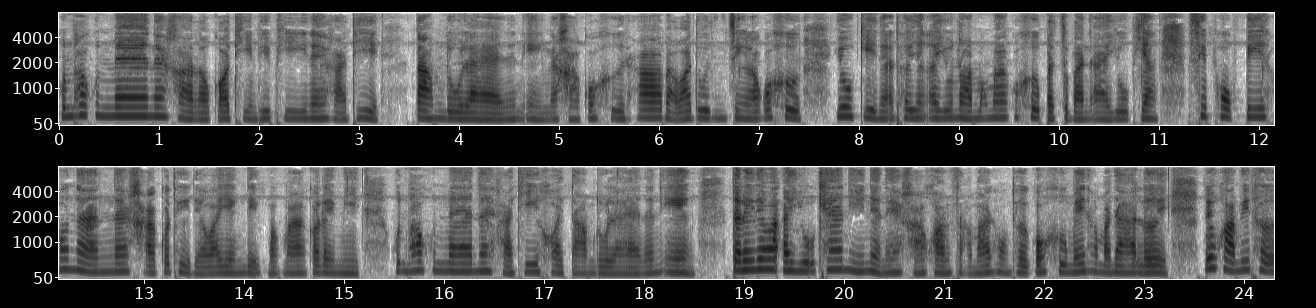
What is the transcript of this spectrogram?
คุณพ่อคุณแม่นะคะแล้วก็ทีมพี่ๆนะคะที่ ตามดูแลนั่นเองนะคะ ก็คือถ้าแบบว่าดูจริงๆ แล้วก็คือยูกิเนี่ยเธอยังอายุน้อยมากๆ ก็คือปัจจุบันอายุเพียง 16 ปีเท่านั้นนะคะ ก็ถือได้ว่ายังเด็กมากๆ ก็เลยมีคุณพ่อคุณแม่นะคะที่คอยตามดูแลนั่นเอง แต่เรียกได้ว่าอายุแค่นี้เนี่ยนะคะความสามารถของเธอก็คือไม่ธรรมดาเลย ด้วยความที่เธอ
